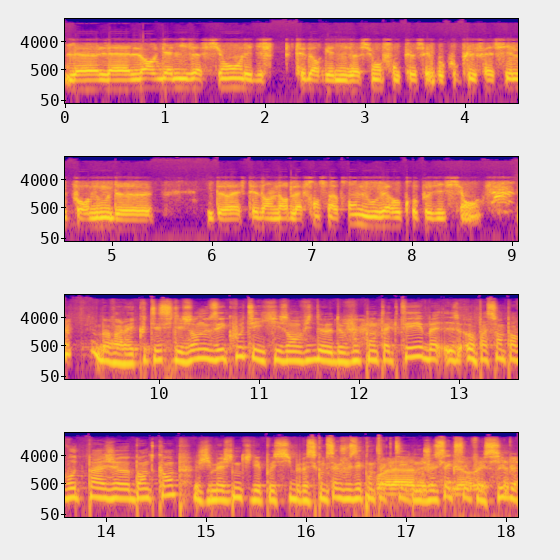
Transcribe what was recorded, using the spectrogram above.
l'organisation, les difficultés d'organisation font que c'est beaucoup plus facile pour nous de de rester dans le nord de la France. Après, on est ouvert aux propositions. bah voilà, écoutez, si les gens nous écoutent et qu'ils ont envie de, vous contacter, bah, en passant par votre page Bandcamp, j'imagine qu'il est possible, parce que c'est comme ça que je vous ai contacté, donc je sais que c'est possible.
